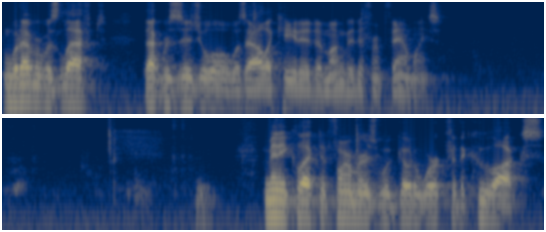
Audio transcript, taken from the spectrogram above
and whatever was left, that residual was allocated among the different families. Many collective farmers would go to work for the kulaks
